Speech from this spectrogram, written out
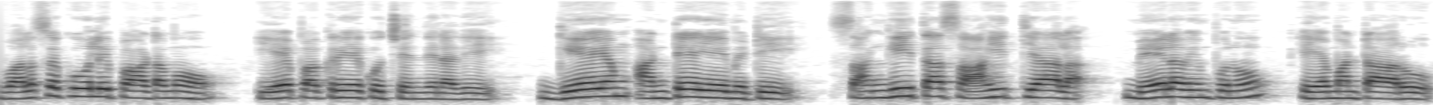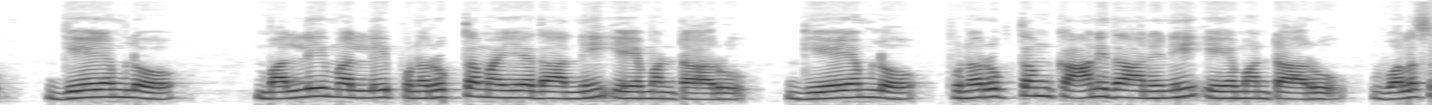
వలస కూలి పాఠము ఏ ప్రక్రియకు చెందినది? గేయం అంటే ఏమిటి? సంగీత సాహిత్యాల మేళవింపును ఏమంటారు? గేయంలో మళ్ళీ మళ్ళీ పునరుక్తమయ్యేదాన్ని ఏమంటారు? గేయంలో పునరుక్తం కాని దానిని ఏమంటారు? వలస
